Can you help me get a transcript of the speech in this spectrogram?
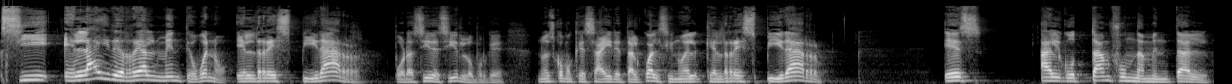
si el aire realmente, o bueno, el respirar, por así decirlo, porque no es como que es aire tal cual, sino el que el respirar es algo tan fundamental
